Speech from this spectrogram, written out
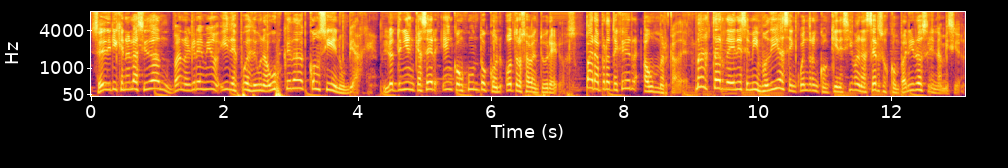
Se dirigen a la ciudad, van al gremio y después de una búsqueda consiguen un viaje. Lo tenían que hacer en conjunto con otros aventureros, para proteger a un mercader. Más tarde en ese mismo día se encuentran con quienes iban a ser sus compañeros en la misión.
